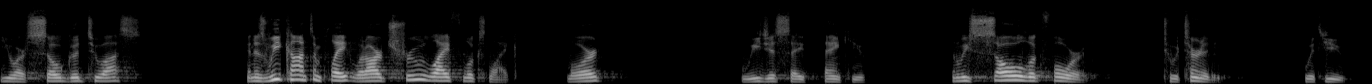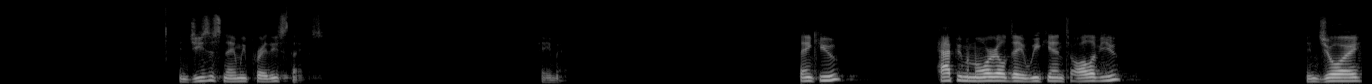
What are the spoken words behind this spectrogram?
You are so good to us. And as we contemplate what our true life looks like, Lord, we just say thank you. And we so look forward to eternity with you. In Jesus' name we pray these things. Amen. Thank you. Happy Memorial Day weekend to all of you. Enjoy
